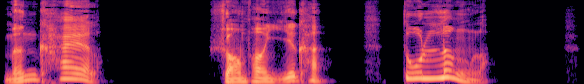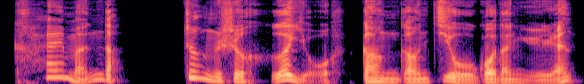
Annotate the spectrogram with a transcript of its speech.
门开了，双方一看，都愣了。开门的正是何友刚刚救过的女人。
